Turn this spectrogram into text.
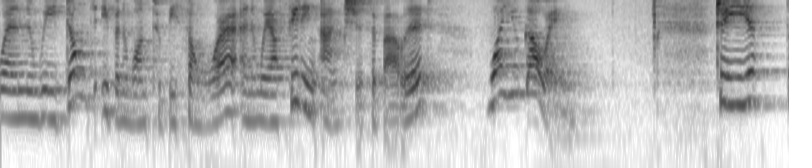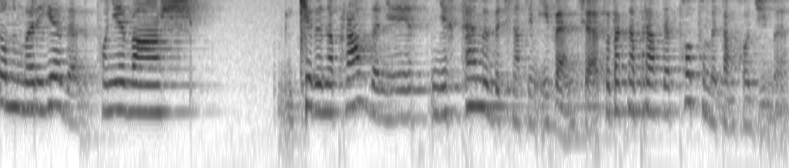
when we don't even want to be somewhere and we are feeling anxious about it, why are you going? Czyli jest to numer jeden, ponieważ kiedy naprawdę nie, jest, nie chcemy być na tym evencie, to tak naprawdę po co my tam chodzimy?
